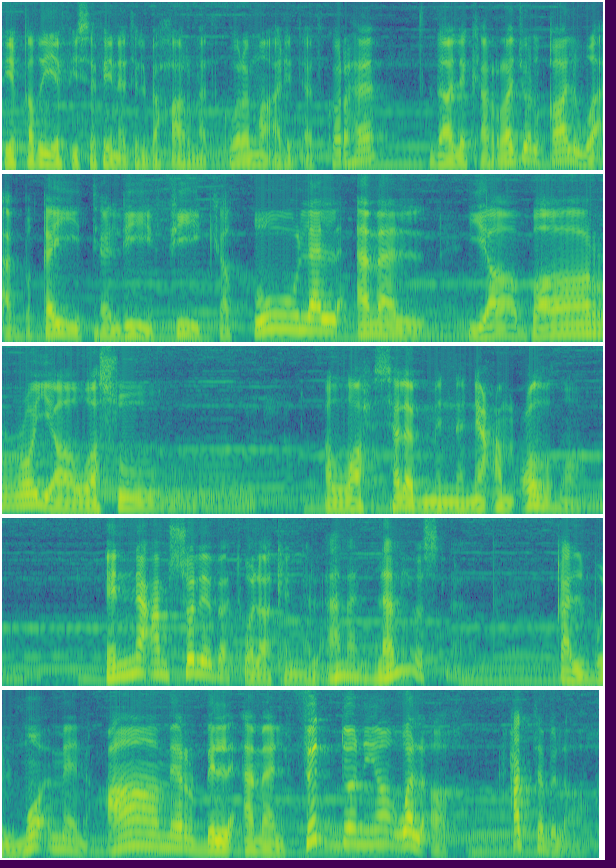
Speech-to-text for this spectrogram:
في قضية في سفينة البحار مذكورة ما أريد أذكرها. ذلك الرجل قال وأبقيت لي فيك طول الأمل يا بار يا وصول. الله سلب منا نعم عظمى. النعم سلبت ولكن الأمل لم يسلب. قلب المؤمن عامر بالأمل في الدنيا والآخرة حتى بالآخرة.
